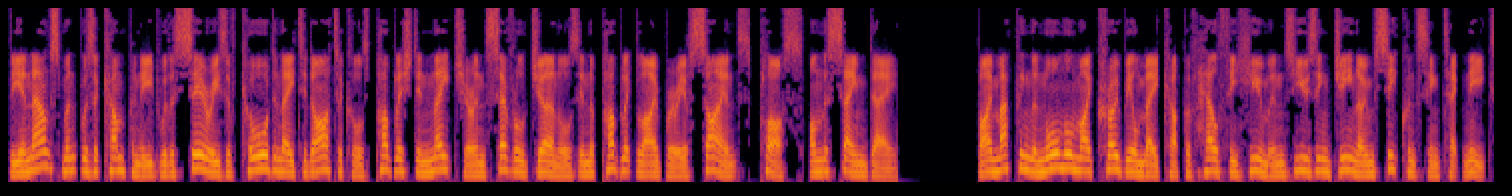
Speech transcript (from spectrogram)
The announcement was accompanied with a series of coordinated articles published in Nature and several journals in the Public Library of Science on the same day. By mapping the normal microbial makeup of healthy humans using genome sequencing techniques,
